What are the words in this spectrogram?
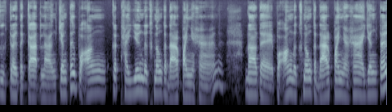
គឺត្រូវតែកើតឡើងអញ្ចឹងទៅព្រះអង្គគិតថាយើងនៅក្នុងកណ្ដាលបញ្ហាណាដល់តែព្រះអង្គនៅក្នុងកណ្ដាលបញ្ហាអញ្ចឹងទៅ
